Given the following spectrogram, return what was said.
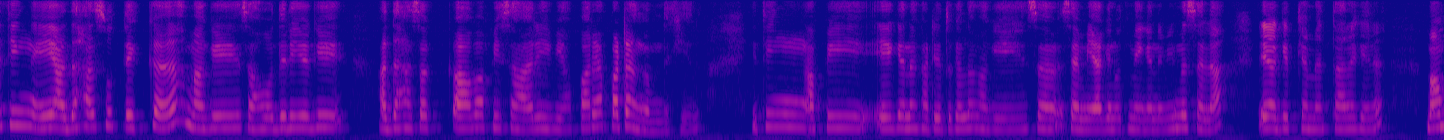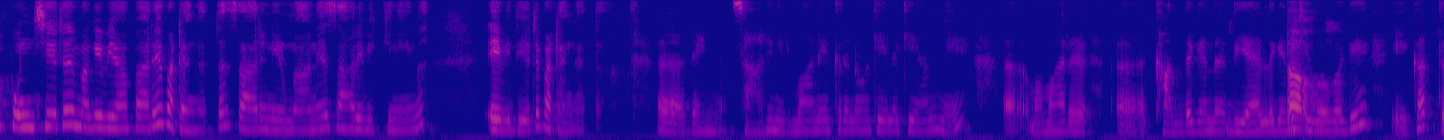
ඉතින් ඒ අදහසුත් එක්ක මගේ සහෝදරියගේ අදහසක් ආවා අපි සාරි ව්‍යාපාරයක් පටන් ගමුද කියලා. ඉතින් අපි ඒ ගැන කටයුතු කළා මගේ සැමියාගෙනුත් මේ ගැන විමසලා එයාගෙත් කැමැත්ත අරගෙන මම පුංචියට මගේ ව්‍යාපාරය පටන් ගත්තා. සාරි නිර්මාණය, සාරි විකිණීම ඒ විදියට පටන් ගත්තා. දැන් සාරි නිර්මාණය කරනවා කියලා කියන්නේ මම අර කන්ද ගැන දියඇල්ල ගැන කිව්වා වගේ ඒකත්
